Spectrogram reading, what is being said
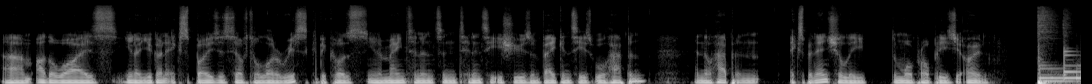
Um, otherwise, you know, you're going to expose yourself to a lot of risk because, you know, maintenance and tenancy issues and vacancies will happen and they'll happen exponentially the more properties you own.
